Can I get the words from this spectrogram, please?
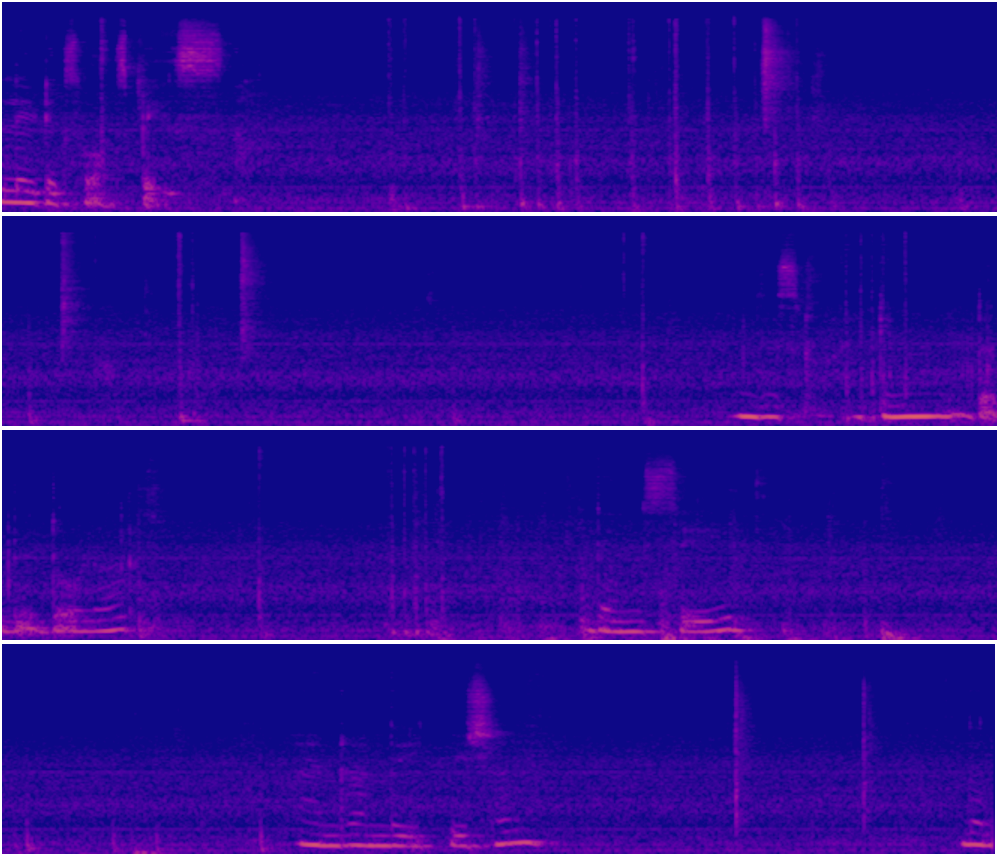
latex workspace just writing double dollar. Then save. And run the equation. Then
